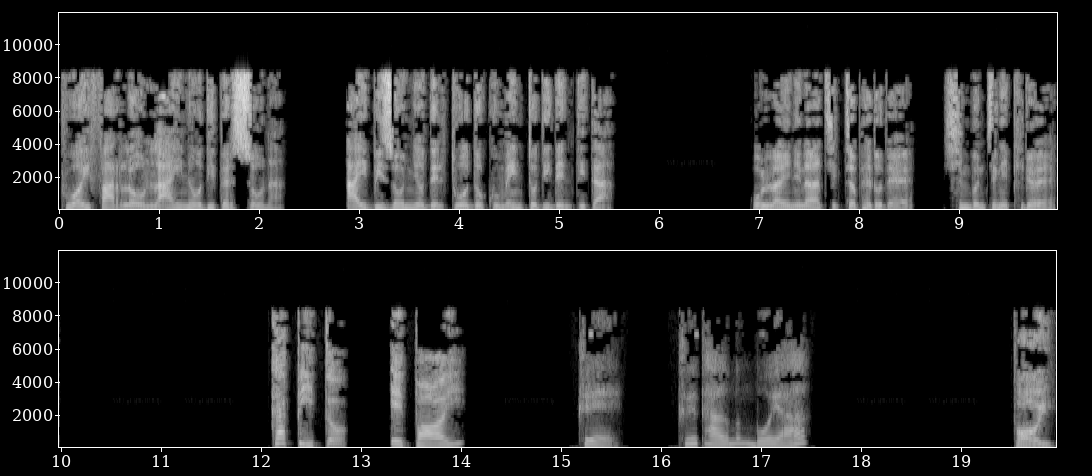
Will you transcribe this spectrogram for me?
Puoi farlo online o di persona. Hai bisogno del tuo documento d'identità. 온라인이나 직접 해도 돼. 신분증이 필요해. Capito. E poi? 그래. 그 다음은 뭐야? Poi?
